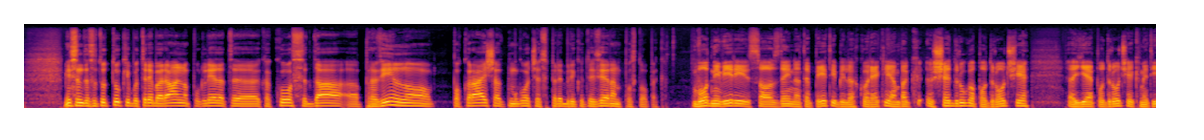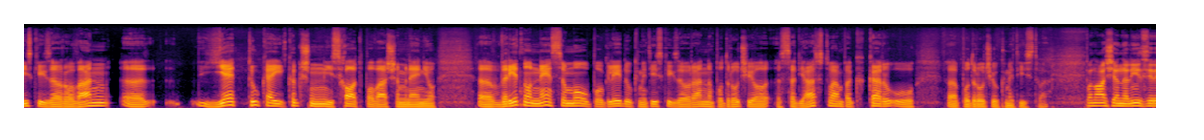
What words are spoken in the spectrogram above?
Mislim, da se tudi tukaj bo treba realno pogledati, eh, kako se da eh, pravilno pokrajšati, mogoče sprebrikotiziran postopek. Vodni viri so zdaj na tapeti, bi lahko rekli, ampak še drugo področje je področje kmetijskih zavarovanj. Je tukaj kakšen izhod, po vašem mnenju? Verjetno ne samo v pogledu kmetijskih zavarovanj na področju sadjarstva, ampak kar v področju kmetijstva. Po naši analizi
